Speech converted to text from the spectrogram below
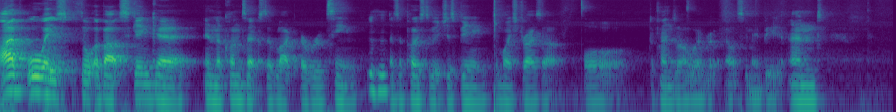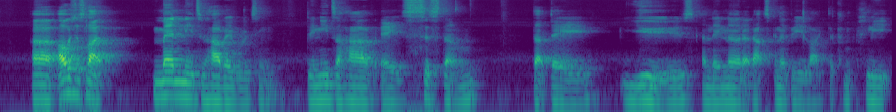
I've always thought about skincare in the context of like a routine, Mhm. as opposed to it just being the moisturizer or the cleanser or whatever else it may be. And uh, I was just like, men need to have a routine. They need to have a system that they use, and they know that that's going to be like the complete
